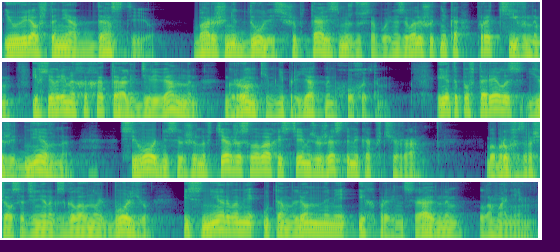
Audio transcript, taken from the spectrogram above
и уверял, что не отдаст ее. Барышни дулись, шептались между собой, называли шутника противным и все время хохотали деревянным, громким, неприятным хохотом. И это повторялось ежедневно, сегодня совершенно в тех же словах и с теми же жестами, как вчера. Бобров возвращался Дененок с головной болью и с нервами, утомленными их провинциальным ломанием.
